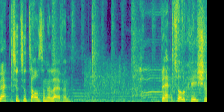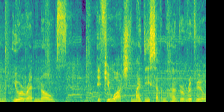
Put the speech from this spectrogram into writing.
back to 2011. Back to a location you already know if you watched my D700 review.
